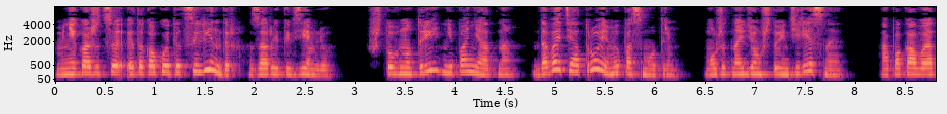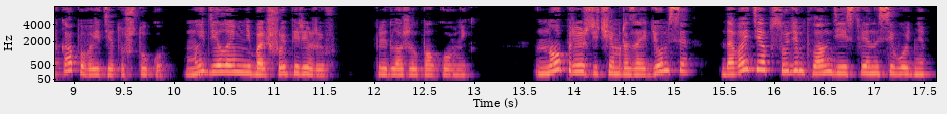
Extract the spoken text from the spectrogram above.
«Мне кажется, это какой-то цилиндр, зарытый в землю. Что внутри, непонятно. Давайте отроем и посмотрим. Может, найдем что интересное? А пока вы откапываете эту штуку, мы делаем небольшой перерыв», — предложил полковник. «Но прежде чем разойдемся, давайте обсудим план действия на сегодня.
